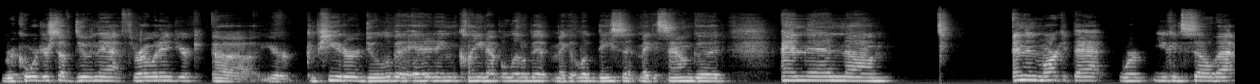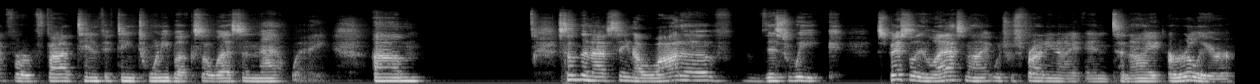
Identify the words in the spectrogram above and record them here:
record yourself doing that throw it into your uh, your computer do a little bit of editing clean it up a little bit make it look decent make it sound good and then um, and then market that where you can sell that for 5 10 15 20 bucks a lesson that way um, something i've seen a lot of this week especially last night which was friday night and tonight earlier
